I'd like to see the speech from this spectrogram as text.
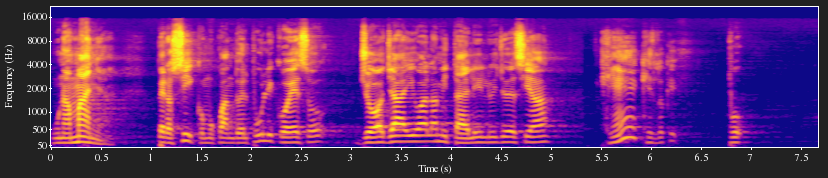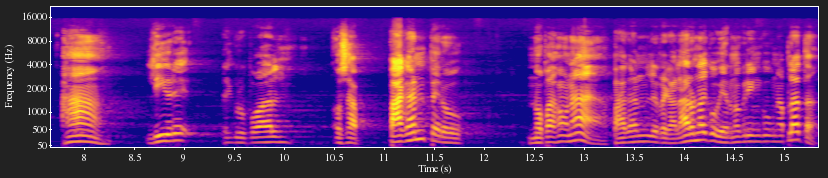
una maña. Pero sí, como cuando él publicó eso, yo ya iba a la mitad del hilo y yo decía, ¿qué? ¿Qué es lo que...? Ah, libre, el grupo Al, o sea, pagan, pero no pagó nada. Pagan, le regalaron al gobierno gringo una plata.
